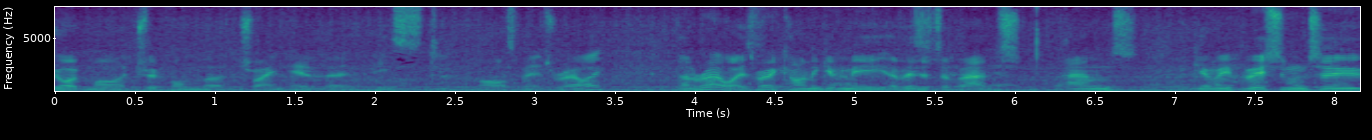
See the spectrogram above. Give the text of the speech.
Enjoyed my trip on the train here the East Herts Metro Railway. And the railway has very kindly given me a visitor badge and given me permission to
